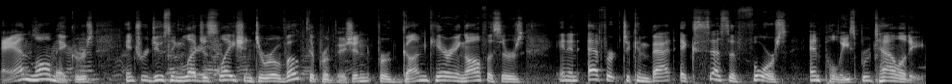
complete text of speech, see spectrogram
and lawmakers introducing legislation to revoke the provision for gun carrying officers in an effort to combat excessive force and police brutality.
